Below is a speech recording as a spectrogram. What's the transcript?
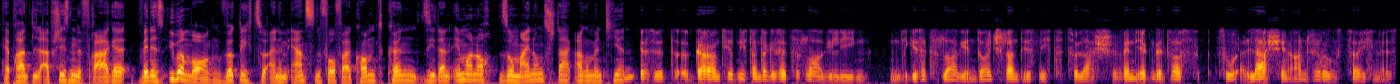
Herr Prantl, abschließende Frage. Wenn es übermorgen wirklich zu einem ernsten Vorfall kommt, können Sie dann immer noch so meinungsstark argumentieren? Es wird garantiert nicht an der Gesetzeslage liegen. Die Gesetzeslage in Deutschland ist nicht zu lasch. Wenn irgendetwas zu lasch in Anführungszeichen ist,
